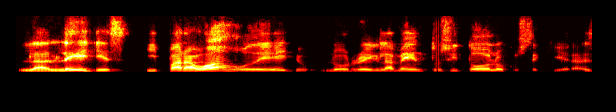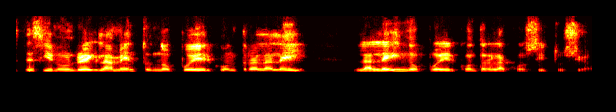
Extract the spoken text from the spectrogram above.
las leyes y para abajo de ello los reglamentos y todo lo que usted quiera. Es decir, un reglamento no puede ir contra la ley, la ley no puede ir contra la Constitución.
